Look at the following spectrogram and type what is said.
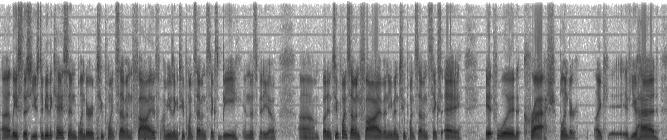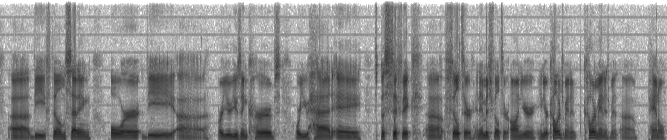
uh, at least this used to be the case in Blender 2.75. I'm using 2.76b in this video. Um, but in 2.75 and even 2.76a, it would crash Blender. Like if you had uh, the film setting or the uh, or you're using curves or you had a specific uh, filter, an image filter on your in your color, man- color management uh, panel.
